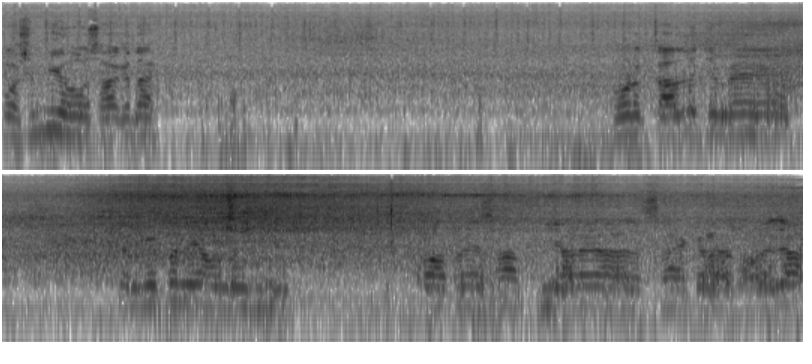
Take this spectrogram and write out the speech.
ਕੁਝ ਵੀ ਹੋ ਸਕਦਾ ਹੁਣ ਕੱਲ ਜਿਵੇਂ ਚੰਗੇ ਭਲੇ ਆਉਂਦੇ ਸੀ, ਉਹ ਆਪਣੇ ਸਾਥੀ ਵਾਲਾ ਸਾਈਕਲ ਥੋੜਾ ਜਿਹਾ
